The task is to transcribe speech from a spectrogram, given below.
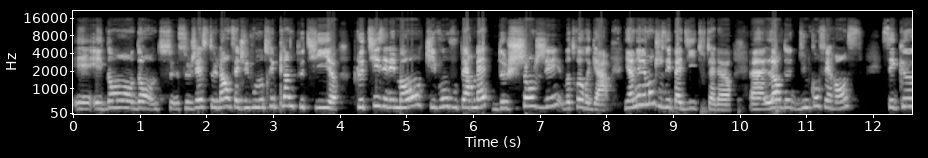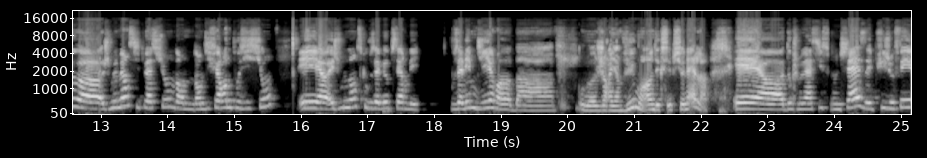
Et, et dans dans ce, ce geste-là, en fait, je vais vous montrer plein de petits petits éléments qui vont vous permettre de changer votre regard. Il y a un élément que je vous ai pas dit tout à l'heure euh, lors d'une conférence, c'est que euh, je me mets en situation dans, dans différentes positions et, euh, et je vous demande ce que vous avez observé vous allez me dire euh, bah euh, j'ai rien vu moi hein, d'exceptionnel. Et euh, donc je me mets assise sur une chaise et puis je fais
